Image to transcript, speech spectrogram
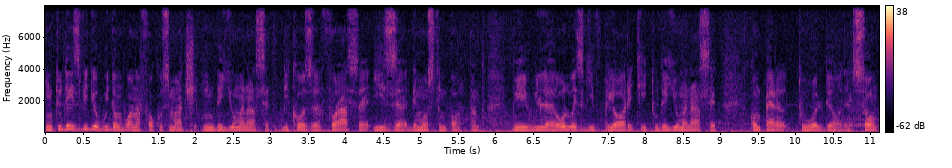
In today's video we don't want to focus much in the human asset because uh, for us uh, is uh, the most important. We will always give priority to the human asset compared to all the others. So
